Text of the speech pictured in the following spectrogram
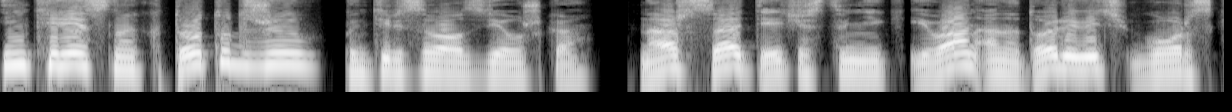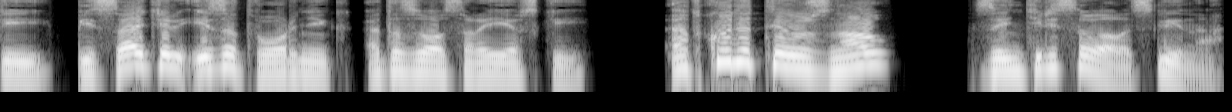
«Интересно, кто тут жил?» – поинтересовалась девушка. «Наш соотечественник Иван Анатольевич Горский, писатель и затворник», – отозвался Раевский. «Откуда ты узнал?» – заинтересовалась Лина.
